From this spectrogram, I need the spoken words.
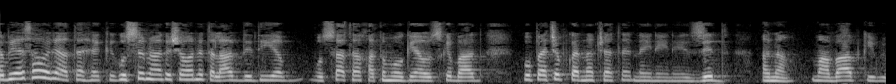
کبھی ایسا ہو جاتا ہے کہ غصے میں آ کے شوہر نے طلاق دے دی اب غصہ تھا ختم ہو گیا اس کے بعد وہ پیچ اپ کرنا چاہتا ہے نہیں نہیں نہیں زد انا ماں باپ کی بھی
